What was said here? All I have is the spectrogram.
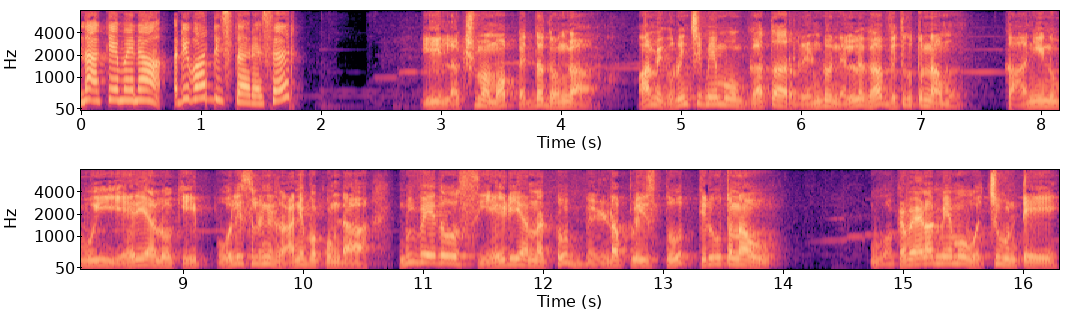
నాకేమైనా రివార్డ్ ఇస్తారా సార్? ఈ లక్ష్మమ్మ పెద్ద దొంగ. ఆమె గురించి మేము గత రెండు నెలలుగా వెతుకుతున్నాము. కానీ నువ్వు ఈ ఏరియాలోకి పోలీసులని రానివ్వకుండా నువ్వేదో సిఐడి అన్నట్టు బిల్డప్లు ఇస్తూ తిరుగుతున్నావు. ఒకవేళ మేము వచ్చి ఉంటే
